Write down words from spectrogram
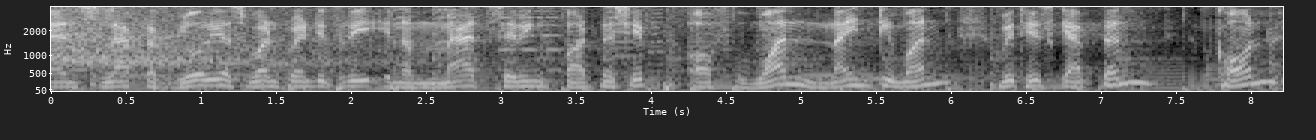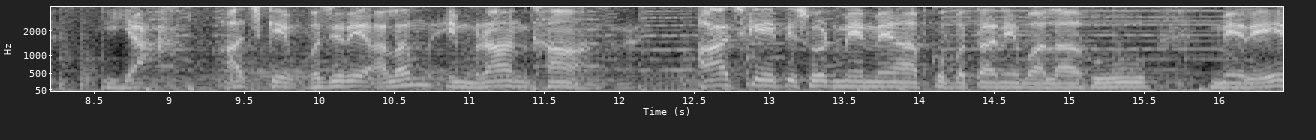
and slapped a glorious 123 in a match-saving partnership of 191 with his captain कौन या आज के वजीर आलम इमरान खान आज के एपिसोड में मैं आपको बताने वाला हूँ मेरे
